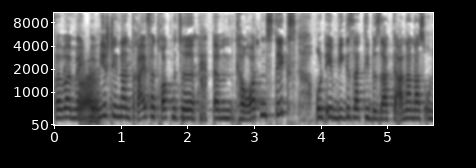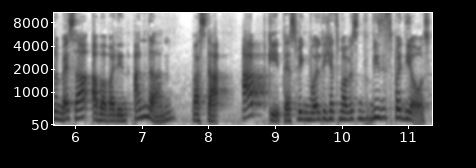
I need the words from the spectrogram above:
Weil bei, ah. bei mir stehen dann drei vertrocknete ähm, Karottensticks und eben, wie gesagt, die besagte Ananas ohne Messer. Aber bei den anderen, was da abgeht. Deswegen wollte ich jetzt mal wissen, wie sieht's bei dir aus?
